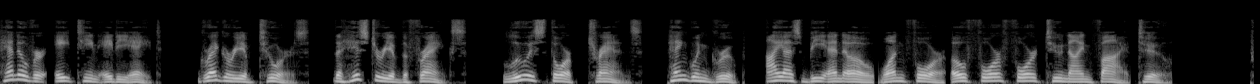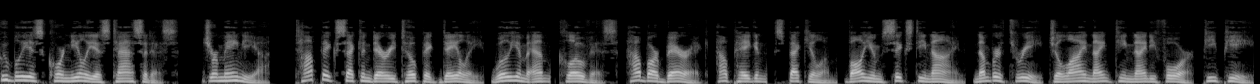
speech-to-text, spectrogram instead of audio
Hanover, 1888. Gregory of Tours. The History of the Franks. Lewis Thorpe, trans. Penguin Group. ISBN 0-14-044295-2. Publius Cornelius Tacitus. Germania. Topic secondary topic Daly, William M. Clovis, How Barbaric, How Pagan, Speculum, Volume 69, No. 3 July 1994, pp.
